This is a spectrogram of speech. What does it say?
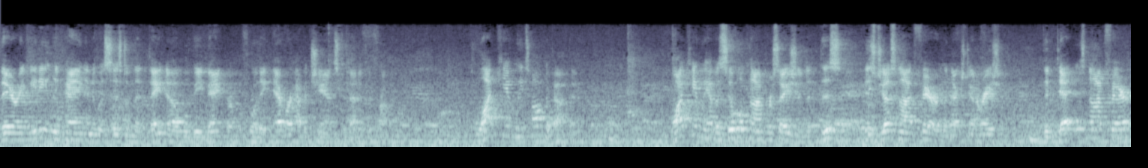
they are immediately paying into a system that they know will be bankrupt before they ever have a chance to benefit from it. Why can't we talk about that? Why can't we have a civil conversation that this is just not fair to the next generation? The debt is not fair.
